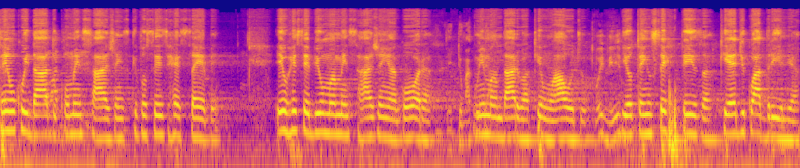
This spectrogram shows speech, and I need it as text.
tenham cuidado com mensagens que vocês recebem. Eu recebi uma mensagem agora. Me mandaram aqui um áudio. E eu tenho certeza que é de quadrilha.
